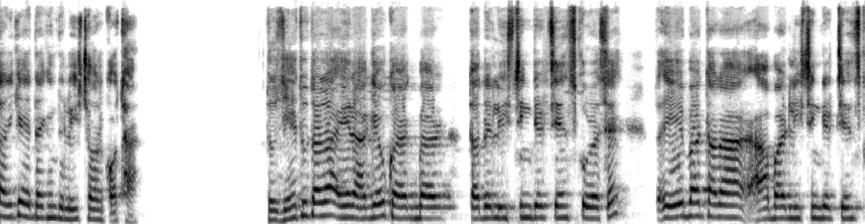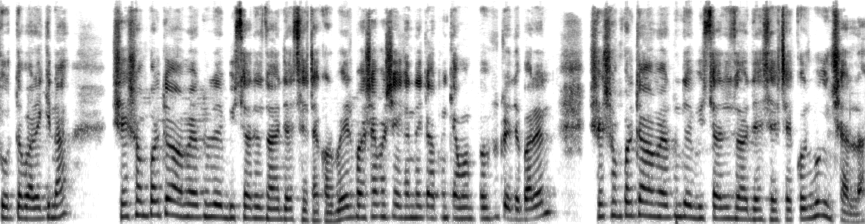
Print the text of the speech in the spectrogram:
তারিখে এটা কিন্তু লিস্ট হওয়ার কথা। তো যেহেতু তারা এর আগেও কয়েকবার তাদের লিস্টিং ডেট চেঞ্জ করেছে, তো এবার তারা আবার লিস্টিং ডেট চেঞ্জ করতে পারে কিনা, সে সম্পর্কেও আমি আপনাদের বিস্তারিত দেওয়ার চেষ্টা করব। এর পাশাপাশি এখান থেকে আপনি কেমন প্রফিট পেতে পারেন, সে সম্পর্কে আমি আপনাদের বিস্তারিত দেওয়ার চেষ্টা করব ইনশাল্লাহ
